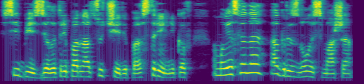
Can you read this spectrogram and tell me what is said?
Себе сделать репанацию черепа, стрельников, мысленно огрызнулась Маша.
